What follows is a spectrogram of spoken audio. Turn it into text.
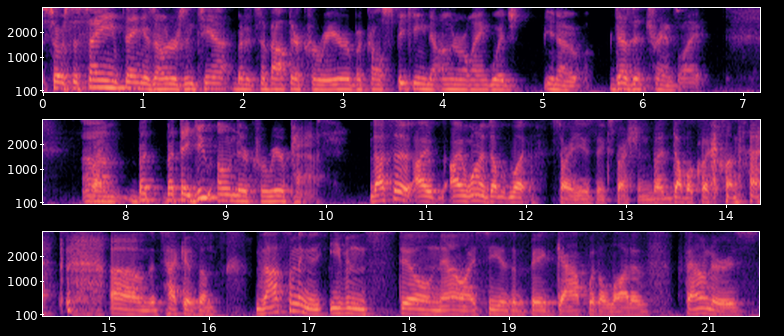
So it's the same thing as owner's intent, but it's about their career because speaking the owner language, you know, doesn't translate. Um, right. But but they do own their career path. That's a I I want to double like sorry to use the expression, but double click on that um, the techism. That's something that even still now I see as a big gap with a lot of founders,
